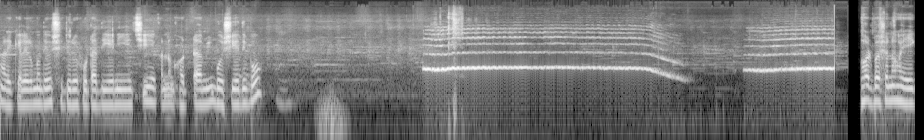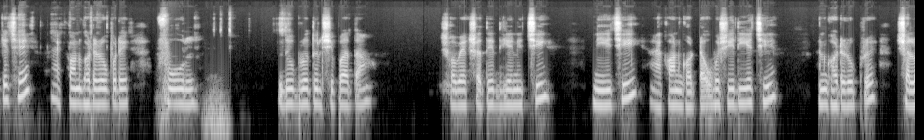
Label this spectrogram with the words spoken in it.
নারিকেলের মধ্যেও সিঁদুরে ফোঁটা দিয়ে নিয়েছি। এখানে ঘরটা আমি বসিয়ে দেব। ঘট বসানো হয়ে গেছে। এখন ঘটের উপরে ফুল, দুব্র, তুলসী পাতা সব একসাথে দিয়ে নিচ্ছি। নিয়েছি। এখন ঘরটাও বসিয়ে দিয়েছি। ঘরের উপরে শালো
